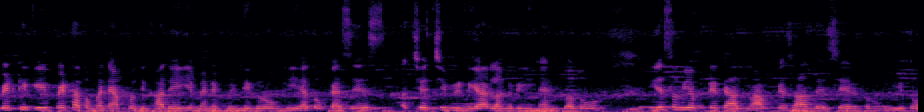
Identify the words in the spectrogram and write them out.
पेठे के पेठा तो मैंने आपको दिखा दिया, ये मैंने भिंडी ग्रो की है तो कैसे अच्छी अच्छी भिंडियाँ लग रही हैं इनका तो। ये सभी अपडेट आज मैं आपके साथ शेयर करूँगी तो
